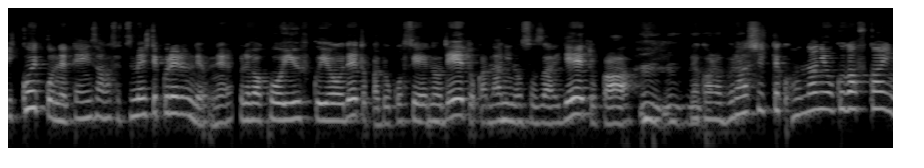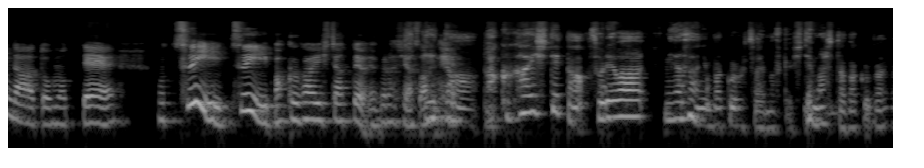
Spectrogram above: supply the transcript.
一個一個ね、店員さんが説明してくれるんだよね。これはこういう服用でとか、どこ製のでとか、何の素材でとか。うんうんうんだからブラシってこんなに奥が深いんだと思って、もうついつい爆買いしちゃったよね、ブラシ屋さんで。してた。爆買いしてた。それは皆さんに暴露しちゃいますけど、してました、爆買い。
